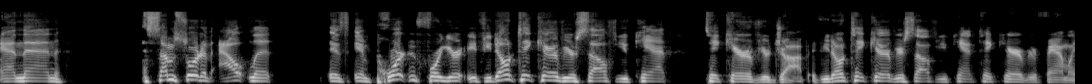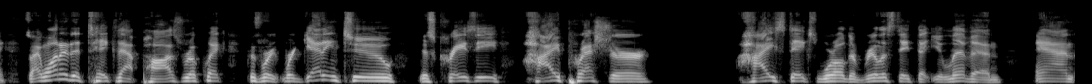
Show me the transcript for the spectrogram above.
And then some sort of outlet is important for your, if you don't take care of yourself, you can't take care of your job. If you don't take care of yourself, you can't take care of your family. So I wanted to take that pause real quick because we're we're getting to this crazy high pressure, high stakes world of real estate that you live in. And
